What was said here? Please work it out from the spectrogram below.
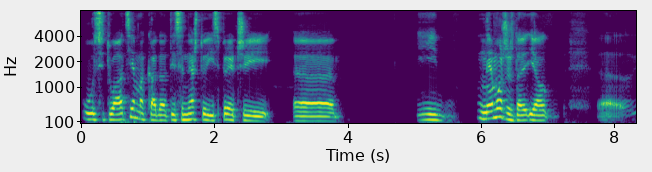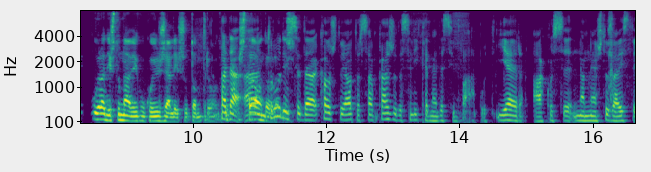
u situacijama kada ti se nešto ispreči i ne možeš da jel, uradiš tu naviku koju želiš u tom trenutku. Pa da, Šta onda trudim uradiš? se da, kao što i autor sam kaže, da se nikad ne desi dva put. Jer ako se nam nešto zaista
